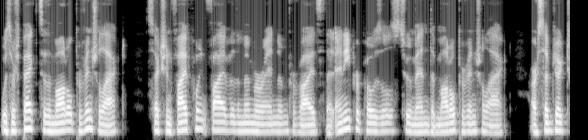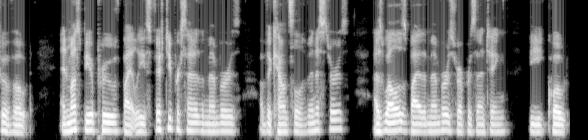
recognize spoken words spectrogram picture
With respect to the Model Provincial Act, Section 5.5 of the memorandum provides that any proposals to amend the Model Provincial Act are subject to a vote and must be approved by at least 50% of the members of the Council of Ministers, as well as by the members representing the quote,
